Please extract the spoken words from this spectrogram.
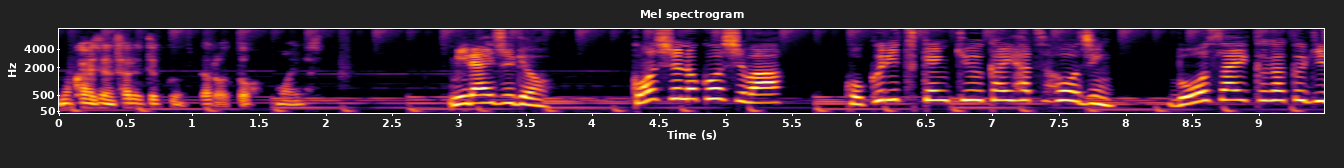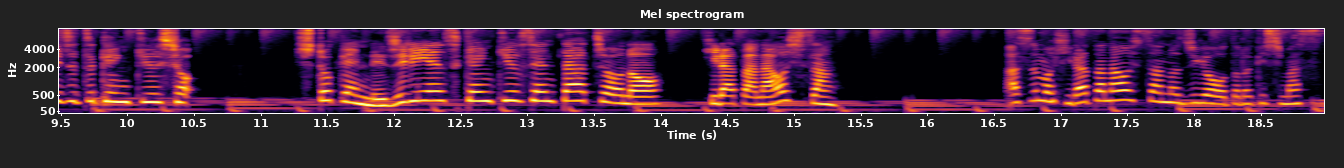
まあ、改善されていくんだろうと思います。未来授業。今週の講師は、国立研究開発法人防災科学技術研究所首都圏レジリエンス研究センター長の平田直さん。明日も平田直さんの授業をお届けします。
